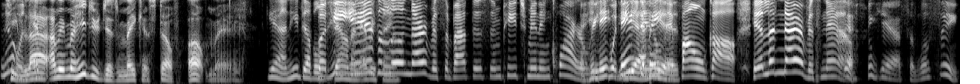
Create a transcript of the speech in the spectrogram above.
No, he and lied. I mean, man, he ju- just making stuff up, man. Yeah, and he doubles But he down on is a little nervous about this impeachment inquiry. He need- when needs he to be. on He phone call. He's a little nervous now. Yeah. Yeah, so we'll see.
